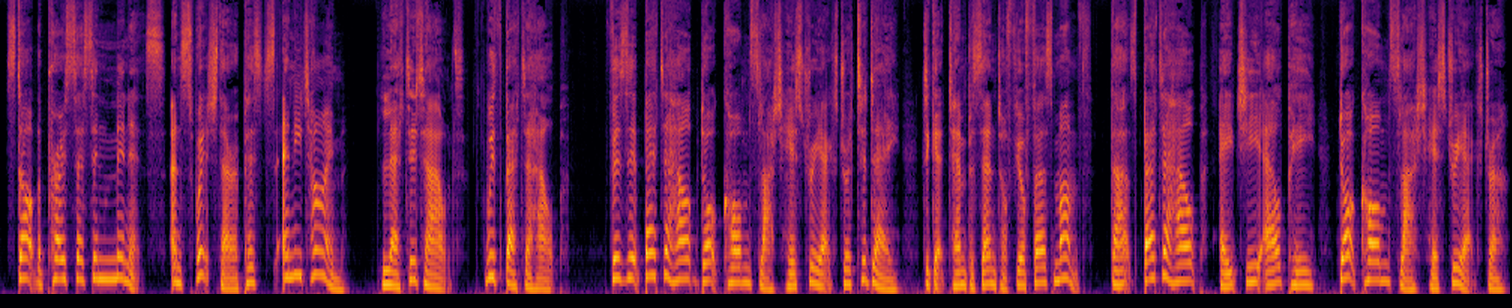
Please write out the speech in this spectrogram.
Start the process in minutes and switch therapists anytime. Let it out with BetterHelp. Visit betterhelp.com slash historyextra today to get 10% off your first month. That's betterhelp, H-E-L-P dot com slash historyextra.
